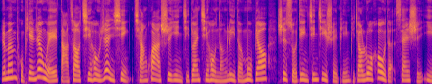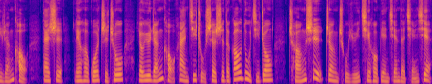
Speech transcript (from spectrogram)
人们普遍认为，打造气候韧性、强化适应极端气候能力的目标是锁定经济水平比较落后的三十亿人口。但是，联合国指出，由于人口和基础设施的高度集中，城市正处于气候变迁的前线，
